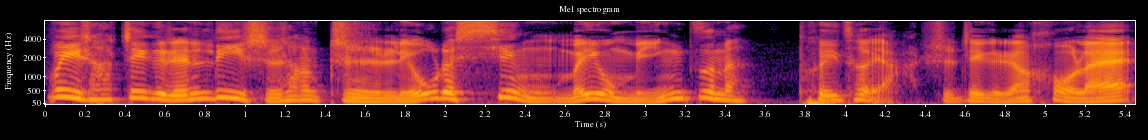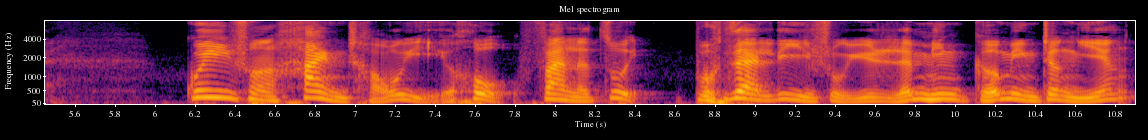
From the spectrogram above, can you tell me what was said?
为啥这个人历史上只留了姓没有名字呢？推测呀，是这个人后来归顺汉朝以后犯了罪。不再隶属于人民革命阵营，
